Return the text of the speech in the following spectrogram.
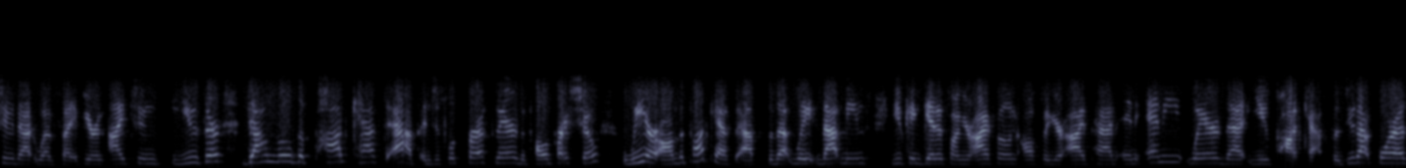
to that website. If you're an iTunes user, download the podcast app and just look for us there, the Paula Price Show. We are on the podcast app, so that way that means you can get us on your iPhone, also your iPad, and anywhere that you podcast. So do that for us.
